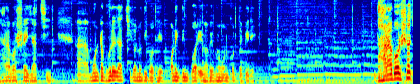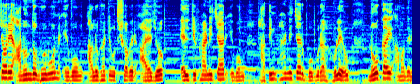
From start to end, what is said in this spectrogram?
ধারাবর্ষায় যাচ্ছি। মনটা ভরে যাচ্ছিল নদীপথে অনেকদিন পর এভাবে ভ্রমণ করতে পেরে। ধারাবর্ষা চরে আনন্দ ভ্রমণ এবং আলুঘাটি উৎসবের আয়োজক এলটি ফার্নিচার এবং হাতিম ফার্নিচার বগুড়া হলেও নৌকায় আমাদের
